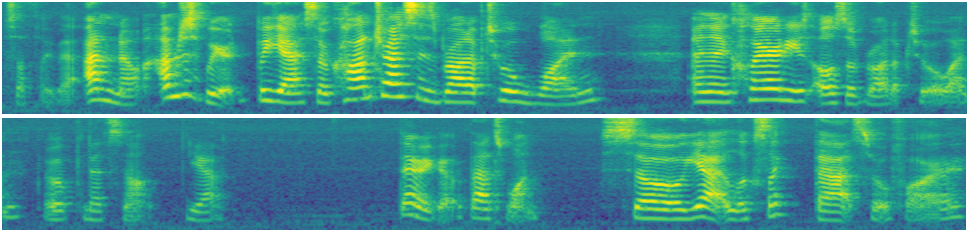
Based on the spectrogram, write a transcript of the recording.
Stuff like that. I don't know. I'm just weird. But yeah, so contrast is brought up to a 1. And then clarity is also brought up to a 1. Oh, that's not. Yeah. There we go. That's 1. So yeah, it looks like that so far.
